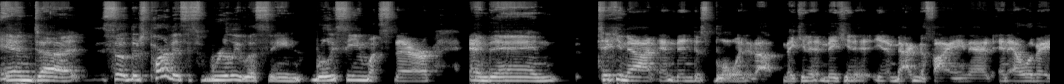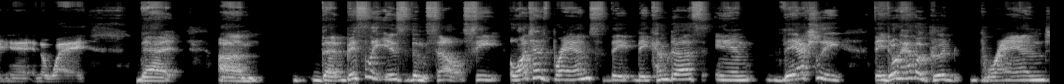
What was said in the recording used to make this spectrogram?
and uh, so there's part of this is really listening really seeing what's there and then taking that and then just blowing it up, making it, making it, you know, magnifying it and elevating it in a way that um, that basically is themselves. See, a lot of times brands they they come to us and they actually they don't have a good brand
